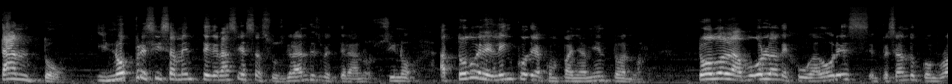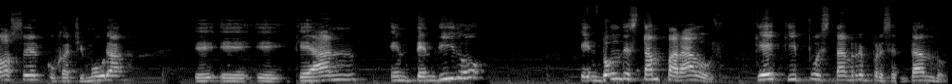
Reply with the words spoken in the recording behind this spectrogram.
tanto, y no precisamente gracias a sus grandes veteranos, sino a todo el elenco de acompañamiento, Anwar, toda la bola de jugadores, empezando con Russell, con Hachimura, eh, eh, eh, que han entendido en dónde están parados, qué equipo están representando.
